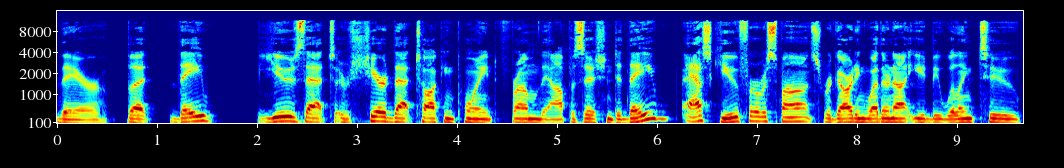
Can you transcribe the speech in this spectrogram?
there, but they used that or shared that talking point from the opposition. Did they ask you for a response regarding whether or not you'd be willing to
